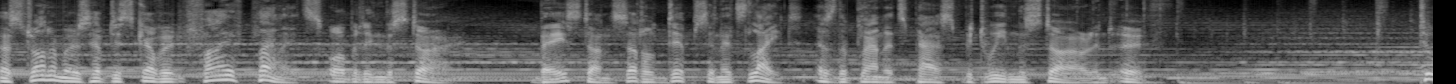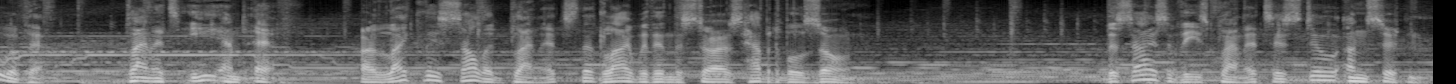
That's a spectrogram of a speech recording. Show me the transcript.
Astronomers have discovered five planets orbiting the star, based on subtle dips in its light as the planets pass between the star and Earth. Two of them, planets E and F, are likely solid planets that lie within the star's habitable zone. The size of these planets is still uncertain.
